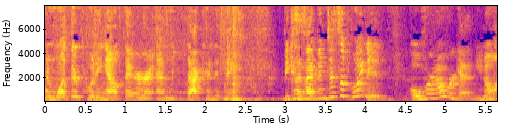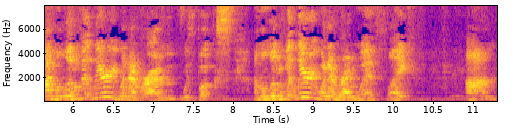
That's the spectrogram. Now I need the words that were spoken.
and what they're putting out there and that kind of thing. Because I've been disappointed over and over again. You know, I'm a little bit leery whenever I'm with books. I'm a little bit leery whenever I'm with like um,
